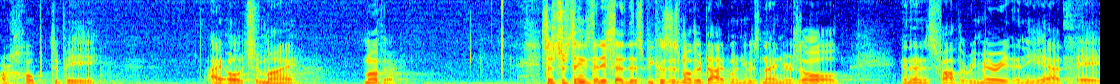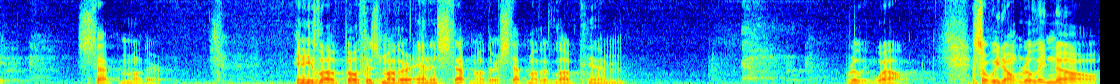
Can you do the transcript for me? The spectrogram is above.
or hope to be, I owe to my mother. It's interesting that he said this because his mother died when he was nine years old, and then his father remarried, and he had a stepmother. And he loved both his mother and his stepmother. His stepmother loved him really well. And so we don't really know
